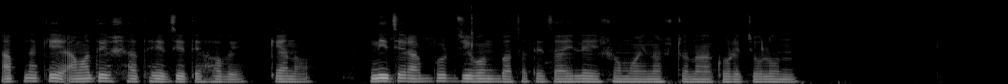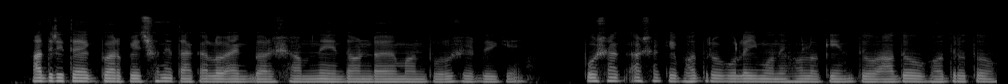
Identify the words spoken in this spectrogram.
আপনাকে আমাদের সাথে যেতে হবে। কেন? নিজের আব্বুর জীবন বাঁচাতে চাইলে সময় নষ্ট না করে চলুন। আদ্রিতা একবার পেছনে তাকালো একবার সামনে দণ্ডায়মান পুরুষের দিকে। পোশাক আশাকে ভদ্র বলেই মনে হলো, কিন্তু আদৌ ভদ্র তো।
